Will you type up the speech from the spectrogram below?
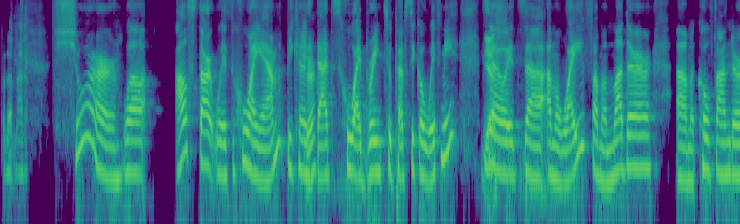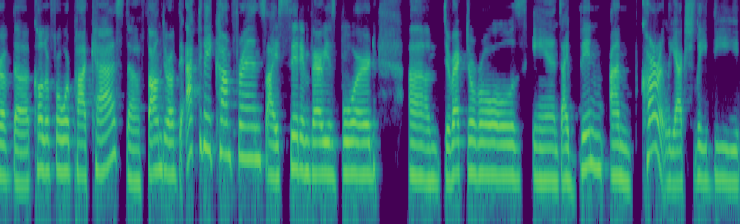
for that matter. Sure. Well, I'll start with who I am because sure. that's who I bring to PepsiCo with me. Yes. So it's uh, I'm a wife, I'm a mother, I'm a co-founder of the Color Forward podcast, uh, founder of the Activate Conference. I sit in various board um, director roles, and I've been I'm currently actually the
